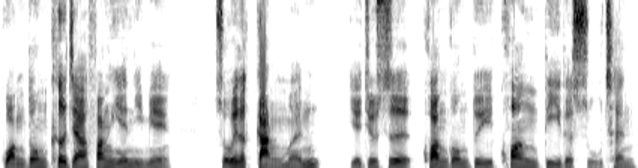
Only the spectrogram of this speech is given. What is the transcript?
广东客家方言里面，所谓的港门，也就是矿工对于矿地的俗称。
